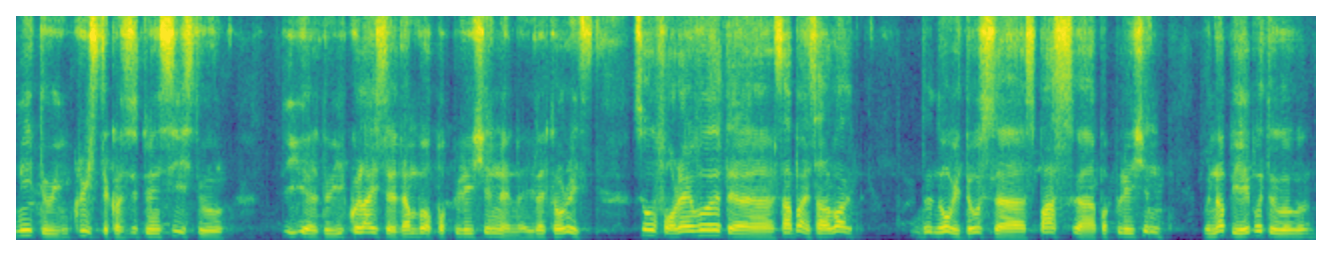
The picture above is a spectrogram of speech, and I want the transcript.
need to increase the constituencies to uh, to equalize the number of population and electorates. So forever, the Sabah and Sarawak, you know, with those uh, sparse uh, population, will not be able to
